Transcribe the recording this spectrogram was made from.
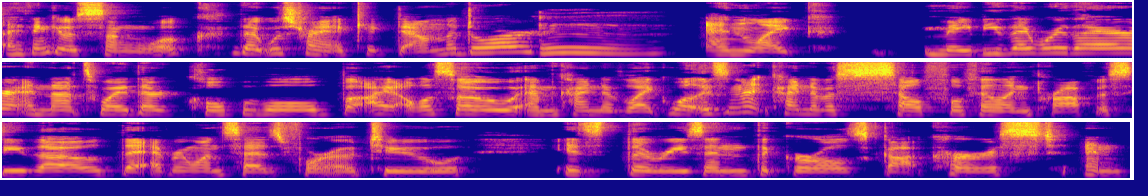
I think it was Sung Wook that was trying to kick down the door. Mm. and like maybe they were there and that's why they're culpable. But I also am kind of like, well, isn't it kind of a self fulfilling prophecy though that everyone says 402 is the reason the girls got cursed and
